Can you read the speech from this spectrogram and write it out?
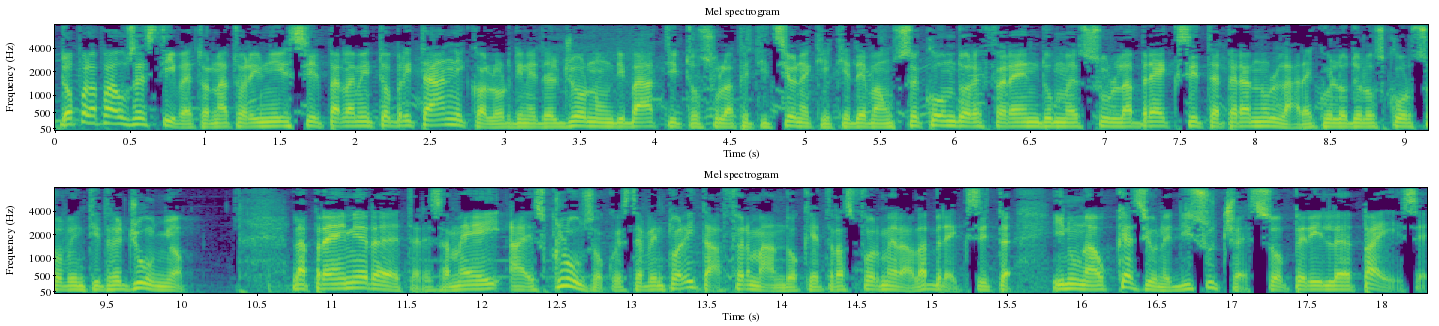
Dopo la pausa estiva è tornato a riunirsi il Parlamento britannico, all'ordine del giorno un dibattito sulla petizione che chiedeva un secondo referendum sulla Brexit per annullare quello dello scorso 23 giugno giugno. La Premier Theresa May ha escluso questa eventualità affermando che trasformerà la Brexit in una occasione di successo per il Paese.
